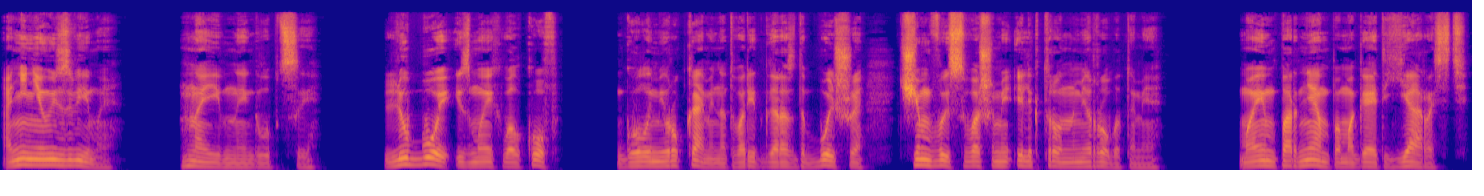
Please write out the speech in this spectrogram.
они неуязвимы. Наивные глупцы. Любой из моих волков голыми руками натворит гораздо больше, чем вы с вашими электронными роботами. Моим парням помогает ярость.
